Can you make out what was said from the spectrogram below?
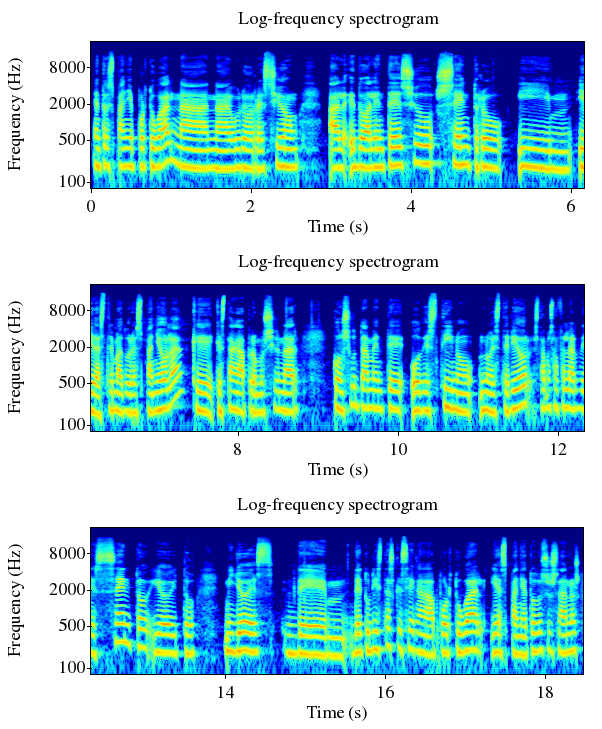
entre España e Portugal na, na Eurorexión do Alentexo, Centro e, e da Extremadura Española, que, que están a promocionar conjuntamente o destino no exterior. Estamos a falar de 108 millóns de, de turistas que chegan a Portugal e a España todos os anos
